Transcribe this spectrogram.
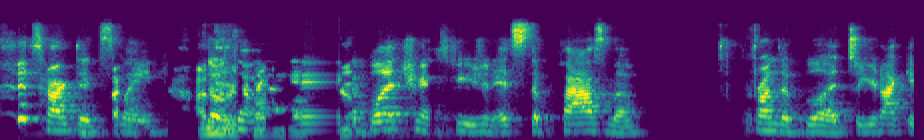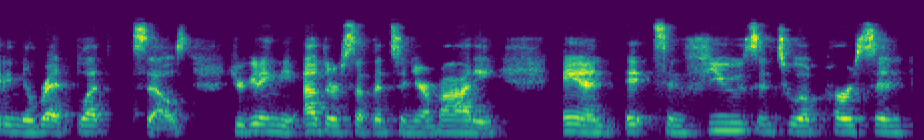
it's hard to explain. I know So it's not a blood transfusion, it's the plasma from the blood. So you're not getting the red blood cells, you're getting the other stuff that's in your body. And it's infused into a person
